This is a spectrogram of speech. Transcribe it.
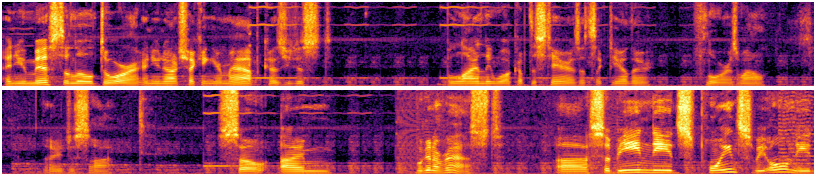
And you miss the little door, and you're not checking your map because you just blindly walk up the stairs. That's like the other floor as well that I just saw. So I'm... We're gonna rest. Uh, Sabine needs points. We all need...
